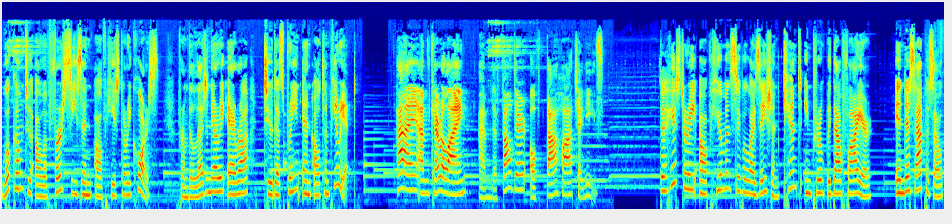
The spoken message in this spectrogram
Welcome to our first season of history course, from the legendary era to the spring and autumn period. Hi, I'm Caroline. I'm the founder of Dahua Chinese. The history of human civilization can't improve without fire. In this episode,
